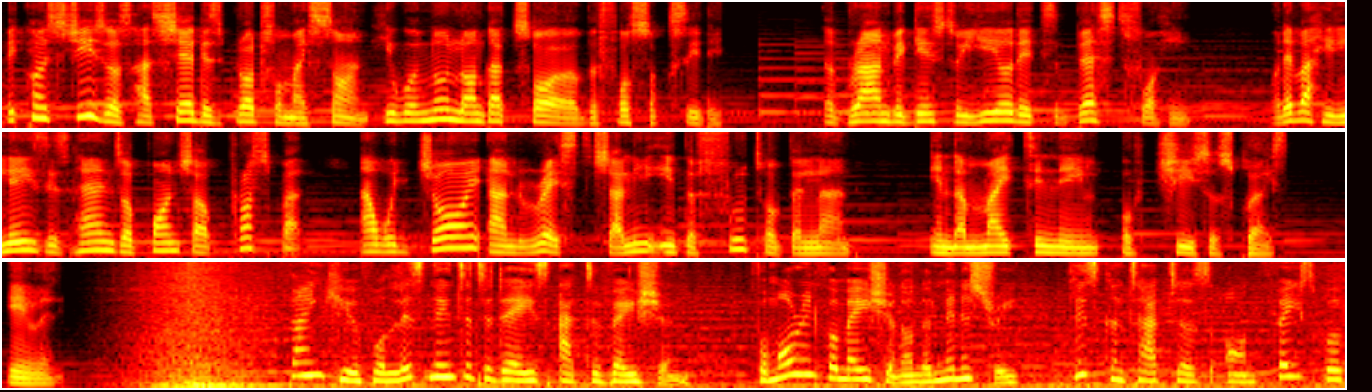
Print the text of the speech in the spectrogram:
because Jesus has shed his blood for my son, he will no longer toil before succeeding. The ground begins to yield its best for him. Whatever he lays his hands upon shall prosper, and with joy and rest shall he eat the fruit of the land. In the mighty name of Jesus Christ. Amen. Thank you for listening to today's activation. For more information on the ministry, please contact us on Facebook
